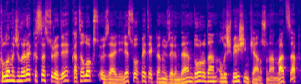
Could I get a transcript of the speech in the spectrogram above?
Kullanıcılara kısa sürede Catalogs özelliğiyle sohbet ekranı üzerinden doğrudan alışveriş imkanı sunan WhatsApp,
